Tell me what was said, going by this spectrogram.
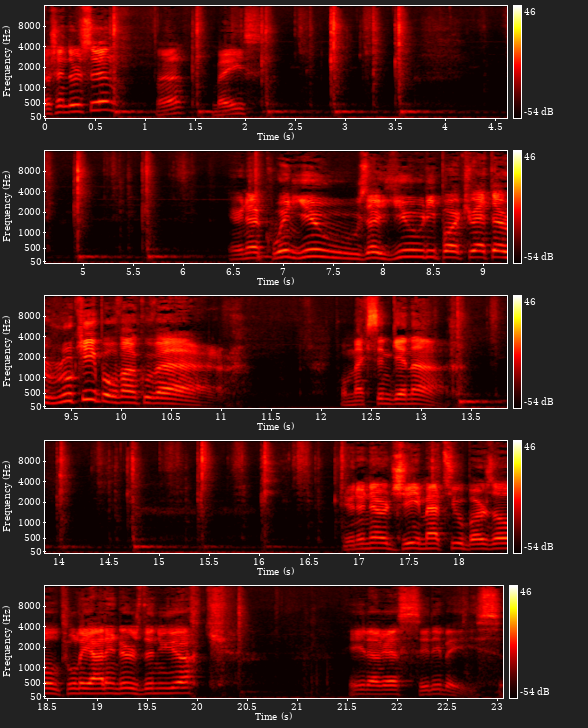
Josh Anderson, hein, base. Une Quinn Hughes, un Yuri Portrait, un rookie pour Vancouver. Pour Maxime Guénard. Une Energy, Matthew Burzold pour les Islanders de New York. Et le reste, c'est des bases.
